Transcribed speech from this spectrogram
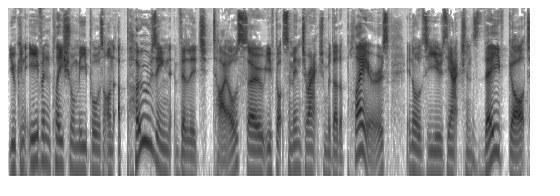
You can even place your meeples on opposing village tiles, so you've got some interaction with other players in order to use the actions they've got.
